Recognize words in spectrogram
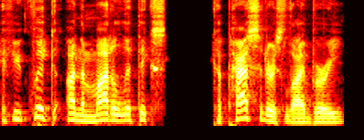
if you click on the Modelithics capacitors library,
